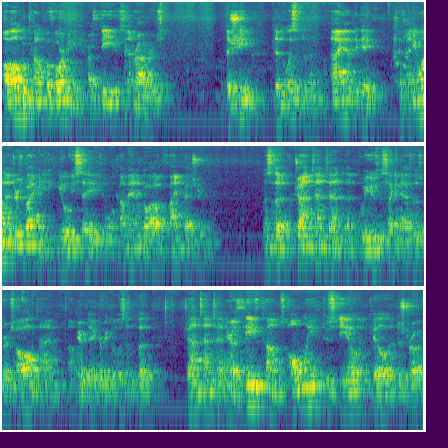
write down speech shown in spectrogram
All who come before me are thieves and robbers. But the sheep didn't listen to them. I am the gate. If anyone enters by me, he will be saved and will come in and go out and find pasture. This is a John 10:10 10, that we use the second half of this verse all the time um, here at Daybreak. But listen to the John 10:10 10, here. A thief comes only to steal and kill and destroy.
